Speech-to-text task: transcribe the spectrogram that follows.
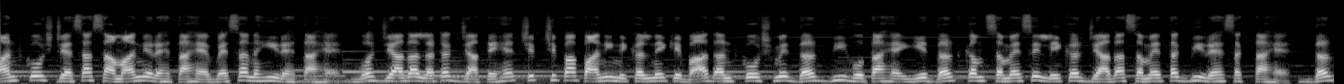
अंडकोश जैसा सामान्य रहता है, वैसा नहीं रहता है। वह ज़्यादा लटक जाते हैं। चिपचिपा पानी निकलने के बाद अंडकोश में दर्द भी होता है। ये दर्द कम समय से लेकर ज़्यादा समय तक भी रह सकता है। दर्द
